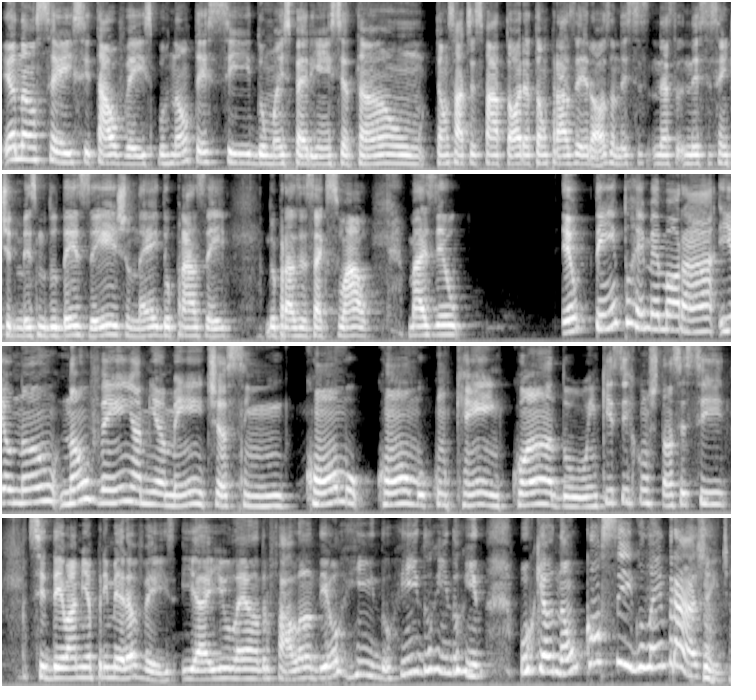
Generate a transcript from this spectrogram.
Eu não sei se talvez por não ter sido uma experiência tão, tão satisfatória satisfatória, tão prazerosa nesse, nessa, nesse sentido mesmo do desejo, né? E do prazer, do prazer sexual. Mas eu eu tento rememorar e eu não não vem à minha mente assim como como com quem quando em que circunstâncias se se deu a minha primeira vez. E aí o Leandro falando e eu rindo rindo rindo rindo porque eu não consigo lembrar gente.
